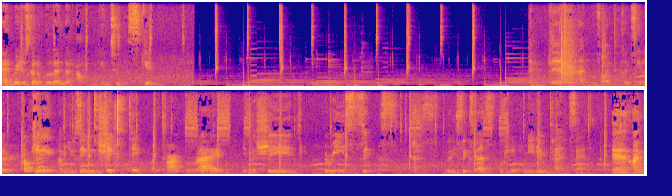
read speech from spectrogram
And we're just going to blend that out into the skin. Concealer. Okay. I'm using Shape Tape by Tarte Right. in the shade 36S. 36S. Okay. Medium tan sand. And I'm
